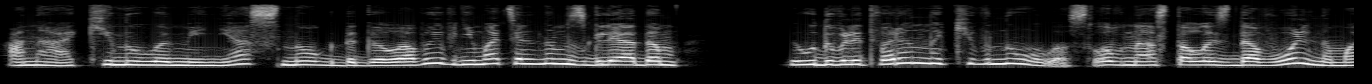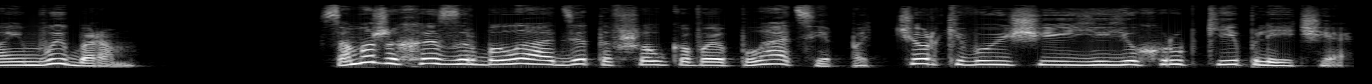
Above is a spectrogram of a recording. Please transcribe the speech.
Она окинула меня с ног до головы внимательным взглядом и удовлетворенно кивнула, словно осталась довольна моим выбором. Сама же Хезер была одета в шелковое платье, подчеркивающее ее хрупкие плечи.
